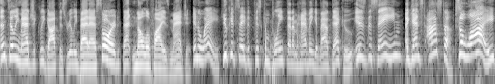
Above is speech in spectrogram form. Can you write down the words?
until he magically got this really badass sword that nullifies magic. In a way, you could say that this complaint that I'm having about Deku is the same against Asta. So why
